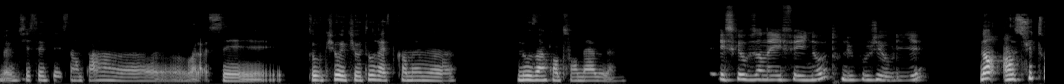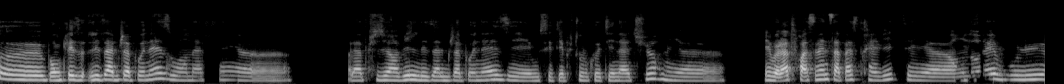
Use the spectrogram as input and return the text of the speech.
même si c'était sympa. voilà, c'est Tokyo et Kyoto restent quand même nos incontournables. Est-ce que vous en avez fait une autre? Du coup, j'ai oublié. Non, ensuite, euh, donc les, les, Alpes japonaises où on a fait euh, voilà plusieurs villes des Alpes japonaises et où c'était plutôt le côté nature, mais euh, et voilà trois semaines ça passe très vite et on aurait voulu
